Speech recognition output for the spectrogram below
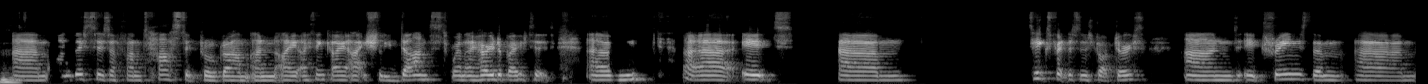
Mm. Um, and this is a fantastic program, and I, I think I actually danced when I heard about it. Um, uh, it um, takes fitness instructors and it trains them um,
